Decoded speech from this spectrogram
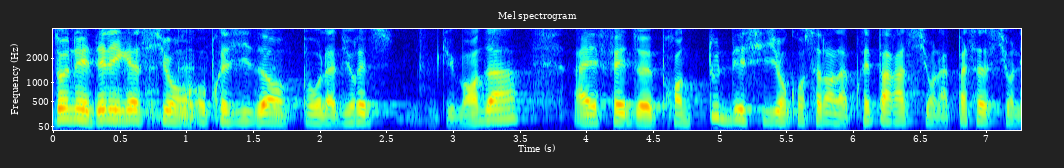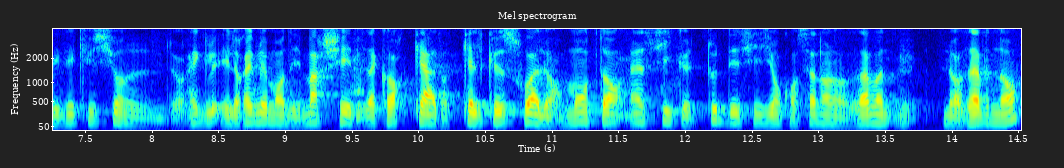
donner délégation au président pour la durée du mandat à effet de prendre toute décision concernant la préparation, la passation, l'exécution et le règlement des marchés et des accords cadres, quel que soit leur montant, ainsi que toute décision concernant leurs avenants,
